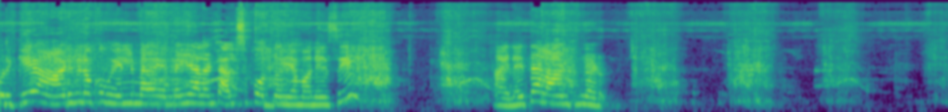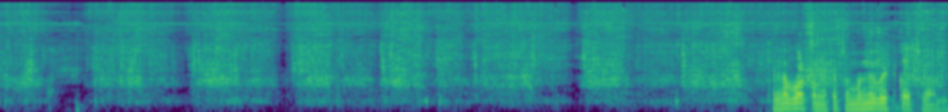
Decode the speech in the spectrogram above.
ఊరికి. ఆ అడవిలోకి వెళ్ళి మెయ్యాలంటే మేయాలంటే అలసిపోద్దు ఏమో అనేసి ఆయన అయితే అలా అంటున్నాడు. కింద పోతున్నాయి కొంచెం ముందు పెట్టుకోవచ్చు వాళ్ళు.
